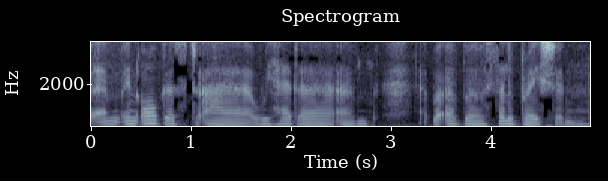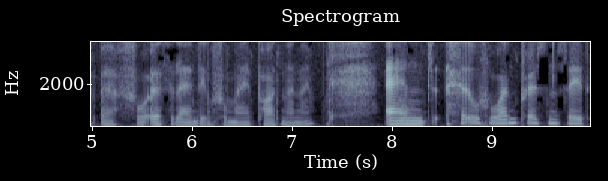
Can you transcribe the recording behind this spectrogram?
um, in August, uh, we had a, um, a, a- celebration uh, for Earth Landing for my partner, and one person said,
